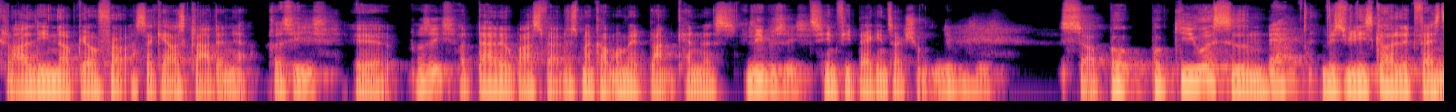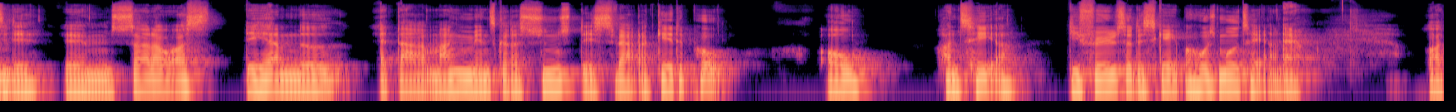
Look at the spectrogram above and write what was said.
klaret lignende opgaver før, så kan jeg også klare den her. Præcis. Uh, præcis. Og der er det jo bare svært, hvis man kommer med et blank canvas Lige præcis. til en feedback-interaktion. Lige præcis. Så på, på giversiden, ja. hvis vi lige skal holde lidt fast mm. i det, øhm, så er der jo også det her med, at der er mange mennesker, der synes, det er svært at gætte på, og håndtere de følelser, det skaber hos modtageren. Ja. Og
